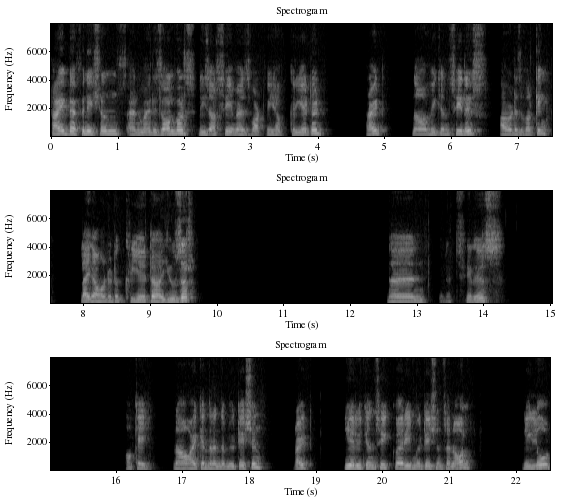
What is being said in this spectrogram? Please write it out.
type definitions and my resolvers. These are same as what we have created, right? Now we can see this, how it is working. Like I wanted to create a user. Then let's see this. Okay, now I can run the mutation, right? Here you can see query mutations and all reload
